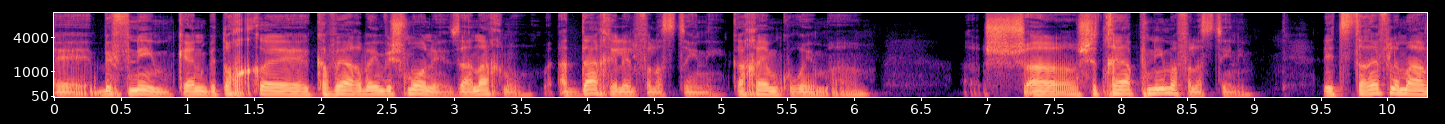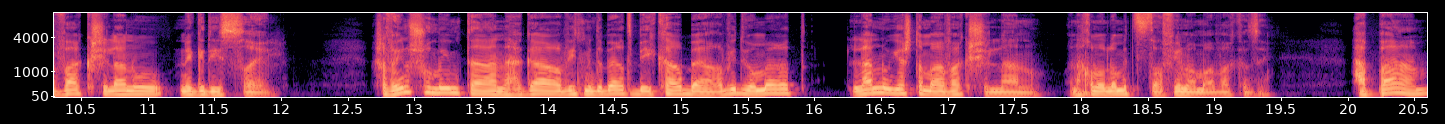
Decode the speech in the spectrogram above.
אה, בפנים, כן, בתוך אה, קווי 48, זה אנחנו, הדאחל אל פלסטיני, ככה הם קוראים, שטחי הפנים הפלסטינים, להצטרף למאבק שלנו נגד ישראל. עכשיו היינו שומעים את ההנהגה הערבית מדברת בעיקר בערבית ואומרת, לנו יש את המאבק שלנו, אנחנו לא מצטרפים למאבק הזה. הפעם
